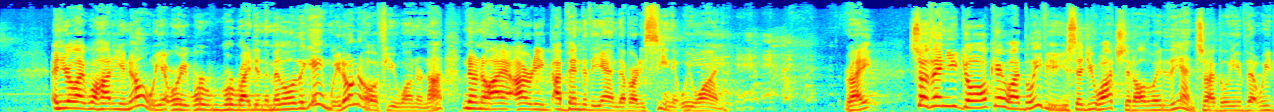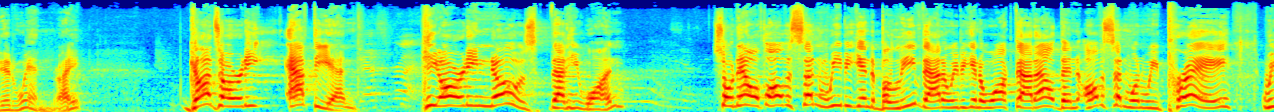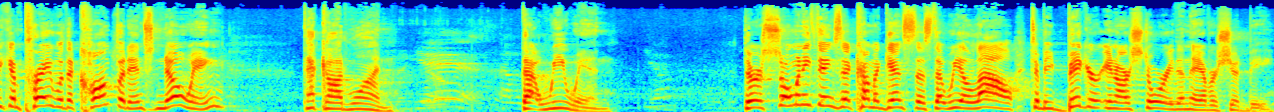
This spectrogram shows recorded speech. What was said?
And you're like, well, how do you know? We, are we're, we're right in the middle of the game. We don't know if you won or not. No, no, I already, I've been to the end. I've already seen it. We won. Right? So then you'd go, okay, well, I believe you. You said you watched it all the way to the end. So I believe that we did win, right? God's already at the end. Right. He already knows that he won. So now, if all of a sudden we begin to believe that and we begin to walk that out, then all of a sudden when we pray, we can pray with a confidence knowing that God won that we win. There are so many things that come against us that we allow to be bigger in our story than they ever should be.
